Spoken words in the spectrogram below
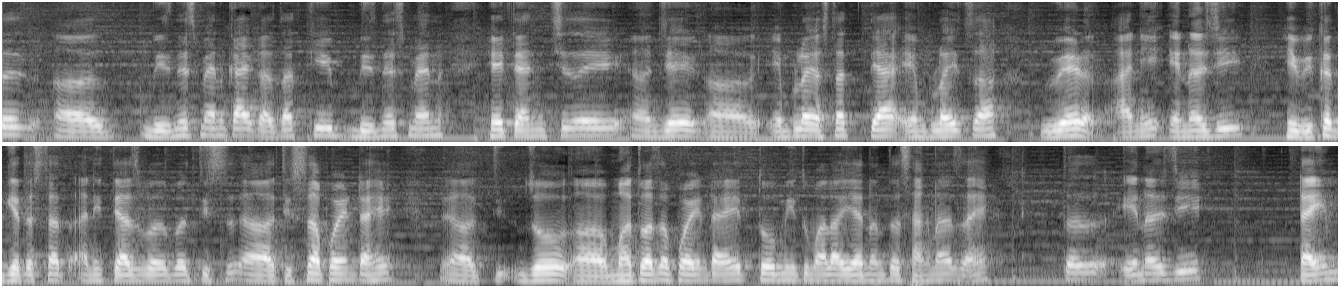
तर बिझनेसमॅन काय करतात की बिझनेसमॅन हे त्यांचे जे एम्प्लॉई असतात त्या एम्प्लॉईचा वेळ आणि एनर्जी हे विकत घेत असतात आणि त्याचबरोबर तिस तिसरा पॉईंट आहे जो महत्त्वाचा पॉईंट आहे तो मी तुम्हाला यानंतर सांगणारच आहे. तर एनर्जी टाईम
